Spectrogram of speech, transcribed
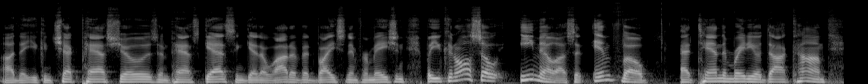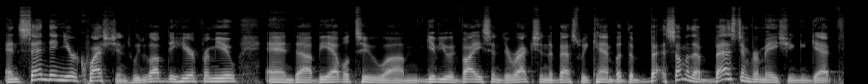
uh, that you can check past shows and past guests and get a lot of advice and information, but you can also email us at info at tandemradio.com and send in your questions. We'd love to hear from you and uh, be able to um, give you advice and direction the best we can. But the be- some of the best information you can get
